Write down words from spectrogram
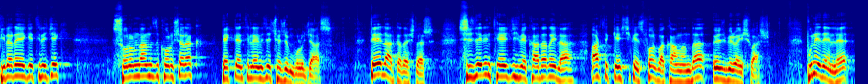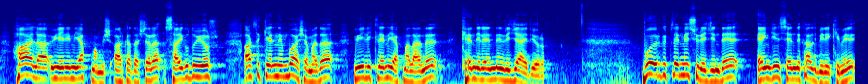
bir araya getirecek, sorunlarınızı konuşarak beklentilerinize çözüm bulacağız. Değerli arkadaşlar, sizlerin tercih ve kararıyla artık Gençlik ve Spor Bakanlığı'nda özbüro iş var. Bu nedenle hala üyeliğini yapmamış arkadaşlara saygı duyuyor. Artık gelinen bu aşamada üyeliklerini yapmalarını kendilerinden rica ediyorum. Bu örgütlenme sürecinde engin sendikal birikimi,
